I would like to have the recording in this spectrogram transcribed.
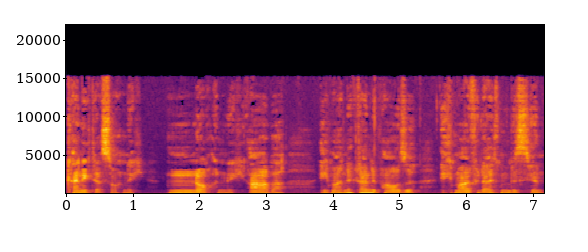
kann ich das noch nicht. Noch nicht. Aber ich mache eine kleine Pause. Ich mal vielleicht ein bisschen,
